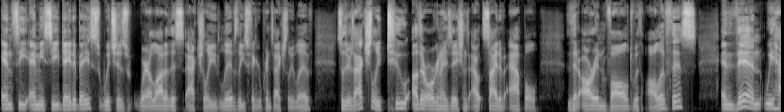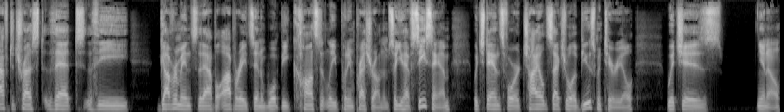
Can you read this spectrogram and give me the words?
NCMEC database, which is where a lot of this actually lives. These fingerprints actually live. So there's actually two other organizations outside of Apple that are involved with all of this. And then we have to trust that the governments that Apple operates in won't be constantly putting pressure on them. So you have CSAM, which stands for Child Sexual Abuse Material, which is, you know,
